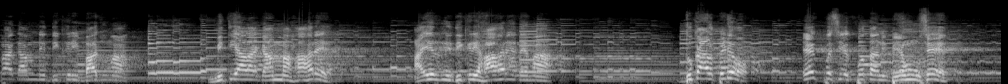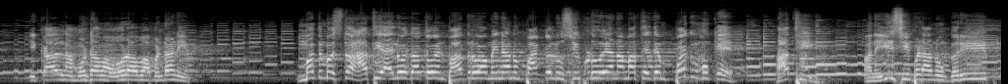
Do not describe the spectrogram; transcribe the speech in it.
ગઢપા ગામની દીકરી બાજુમાં મિતિયાળા ગામમાં હારે આયરની દીકરી હારે ને એમાં દુકાળ પડ્યો. એક પછી એક પોતાની ભેહું છે. એ કાળના મોઢામાં ઓરાવવા મંડાણી. મદમસ્ત હાથી આયલો થતો હોય ભાદરવા મહિનાનું પાકેલું સીપડું એના માથે જેમ પગ મૂકે. હાથી અને એ સીપડાનું ગરીબ,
